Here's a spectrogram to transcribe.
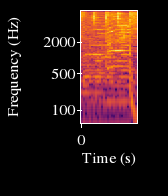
Whoa.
